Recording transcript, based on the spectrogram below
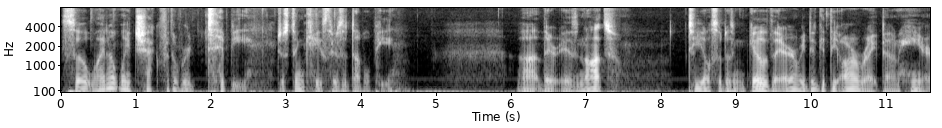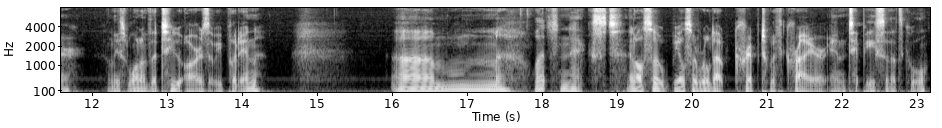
So why don't we check for the word tippy, just in case there's a double P. Uh, there is not. T also doesn't go there. We did get the R right down here. At least one of the two R's that we put in. Um, what next? It also we also rolled out crypt with crier and tippy, so that's cool.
